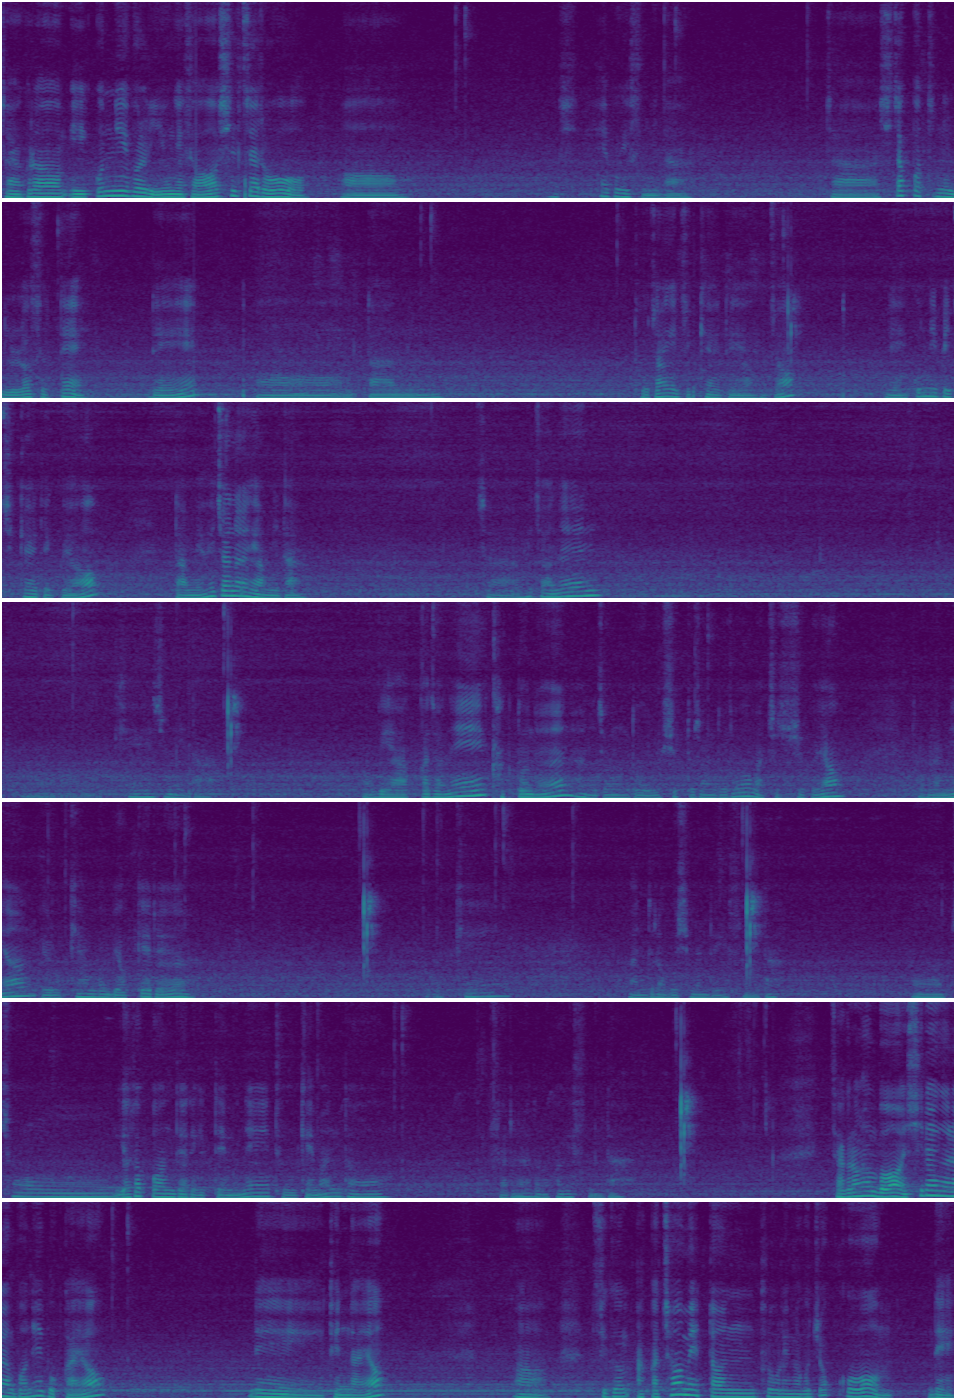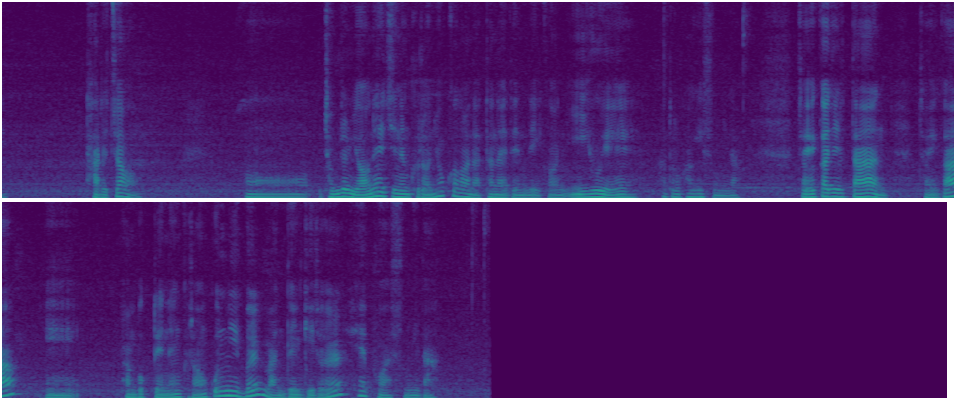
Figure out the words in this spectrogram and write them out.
자 그럼 이 꽃잎을 이용해서 실제로 어, 시- 해보겠습니다. 자 시작 버튼을 눌렀을 때 네, 어, 일단 도장이 찍혀야 돼요. 그죠? 네 꽃잎이 찍혀야 되고요. 그 다음에 회전을 해야 합니다. 자 회전은 이렇게 해줍니다. 우리 아까 전에 각도는 한 이 정도 60도 정도로 맞춰 주시고요. 자 그러면 이렇게 한번 몇 개를 이렇게 만들어 보시면 되겠습니다. 어, 총 6번 돼야 되기 때문에 두 개만 더 복사를 하도록 하겠습니다. 자 그럼 한번 실행을 한번 해볼까요 네 됐나요? 아, 지금 아까 처음에 했던 프로그램하고 조금 네 다르죠? 어, 점점 연해지는 그런 효과가 나타나야 되는데 이건 이후에 하도록 하겠습니다. 자 여기까지 일단 저희가 예, 반복되는 그런 꽃잎을 만들기를 해 보았습니다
